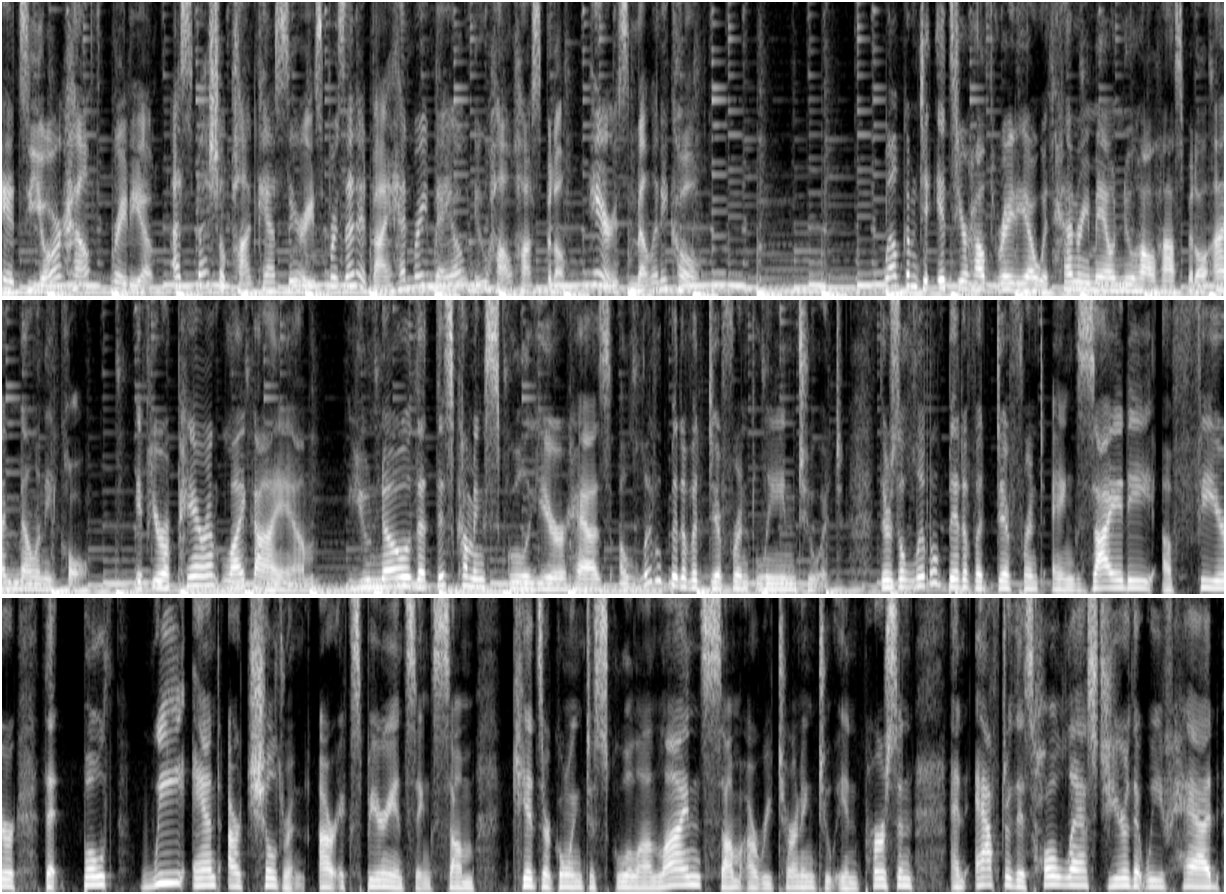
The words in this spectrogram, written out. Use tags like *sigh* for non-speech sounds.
It's Your Health Radio, a special podcast series presented by Henry Mayo Newhall Hospital. Here's Melanie Cole. Welcome to It's Your Health Radio with Henry Mayo Newhall Hospital. I'm Melanie Cole. If you're a parent like I am, you know that this coming school year has a little bit of a different lean to it. There's a little bit of a different anxiety, a fear that both we and our children are experiencing. Some kids are going to school online, some are returning to in person. And after this whole last year that we've had,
